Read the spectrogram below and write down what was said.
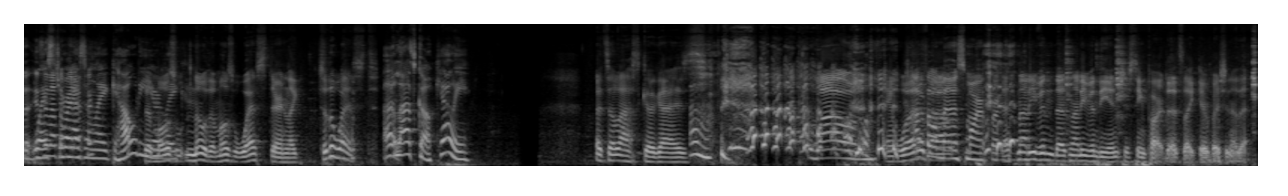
The, isn't that the Western right as in answer? like howdy The or most like no, the most western, like to the west. Uh, Alaska. Cali. It's Alaska, guys. Oh. Wow. And what I felt about? mad smart for That's not even. That's not even the interesting part. That's like everybody should know that.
